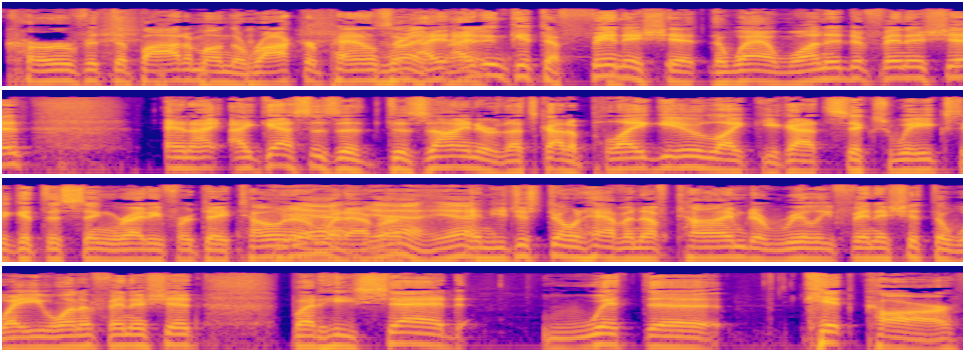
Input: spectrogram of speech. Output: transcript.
curve at the bottom on the rocker panels. Like, Right, I, I didn't get to finish it the way I wanted to finish it. And I, I guess as a designer, that's got to plague you. Like you got six weeks to get this thing ready for Daytona Yeah, or whatever, yeah, yeah. and you just don't have enough time to really finish it the way you want to finish it. But he said with the kit car,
